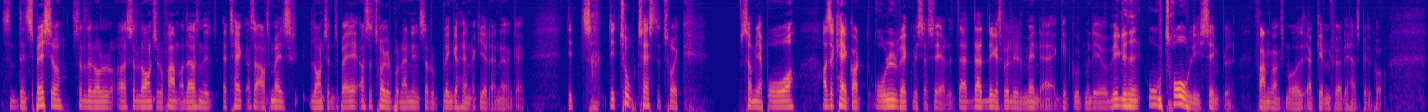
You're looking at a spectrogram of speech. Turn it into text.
sådan den special, så, du, og så launcher du frem og laver sådan et attack, og så automatisk launcher den tilbage, og så trykker du på den anden så du blinker hen og giver et andet angreb. Det, er det er to tastetryk, som jeg bruger, og så kan jeg godt rulle væk, hvis jeg ser det. Der, der ligger selvfølgelig et element af Get Good, men det er jo i virkeligheden en utrolig simpel fremgangsmåde, jeg gennemfører det her spil på.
